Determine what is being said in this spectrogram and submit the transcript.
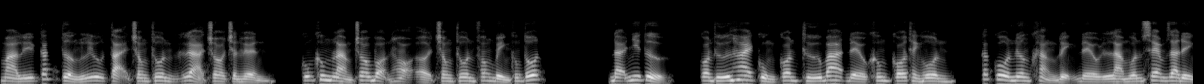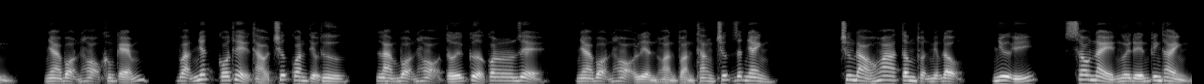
mà Lý Cắt Tường lưu tại trong thôn gả cho Trần Huyền, cũng không làm cho bọn họ ở trong thôn phong bình không tốt. Đại nhi tử, con thứ hai cùng con thứ ba đều không có thành hôn, các cô nương khẳng định đều là muốn xem gia đình, nhà bọn họ không kém, vạn nhất có thể thảo trước quan tiểu thư, làm bọn họ tới cửa con rể, nhà bọn họ liền hoàn toàn thăng chức rất nhanh. Trương Đào Hoa tâm thuận miệng động, như ý, sau này ngươi đến kinh thành,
